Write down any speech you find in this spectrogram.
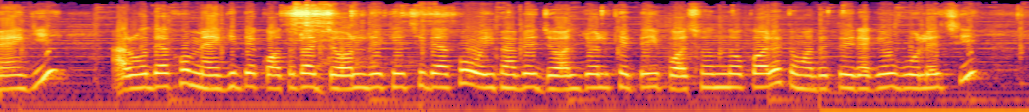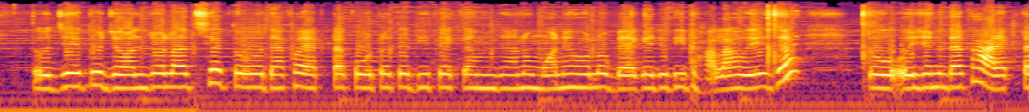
ম্যাগি। আর ও দেখো ম্যাগিতে কতটা জল রেখেছি, দেখো ওইভাবে জল জল খেতেই পছন্দ করে। তোমাদের তো এর আগেও বলেছি। তো যেহেতু জল জল আছে, তো দেখো একটা কৌটোতে দিতে যেন মনে হলো ব্যাগে যদি ঢালা হয়ে যায়। তো ওই জন্য দেখো আরেকটা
